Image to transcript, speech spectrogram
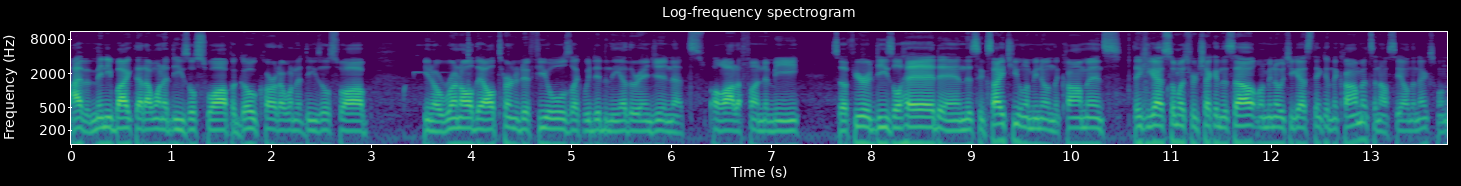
I have a mini bike that I want to diesel swap, a go-kart I want to diesel swap, you know, run all the alternative fuels like we did in the other engine. That's a lot of fun to me. So if you're a diesel head and this excites you, let me know in the comments. Thank you guys so much for checking this out. Let me know what you guys think in the comments and I'll see you on the next one.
